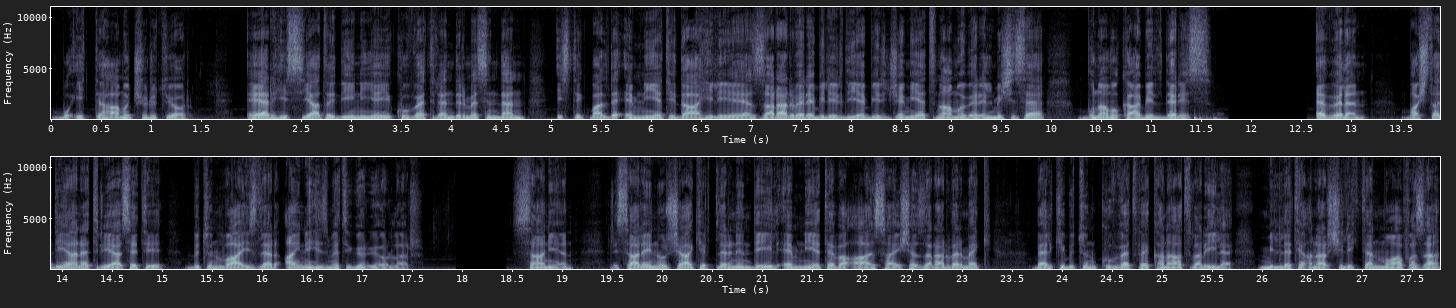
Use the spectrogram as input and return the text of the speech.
bu ittihamı çürütüyor. Eğer hissiyat-ı diniyeyi kuvvetlendirmesinden istikbalde emniyeti dahiliyeye zarar verebilir diye bir cemiyet namı verilmiş ise buna mukabil deriz. Evvelen, başta Diyanet Riyaseti, bütün vaizler aynı hizmeti görüyorlar. Saniyen, Risale-i Nur şakirtlerinin değil emniyete ve asayişe zarar vermek, belki bütün kuvvet ve kanaatlarıyla milleti anarşilikten muhafaza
